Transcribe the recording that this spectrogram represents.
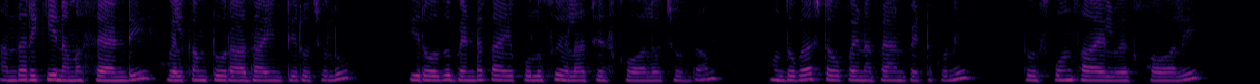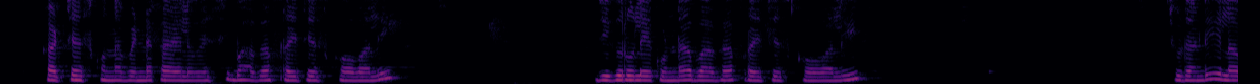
అందరికీ నమస్తే అండి. వెల్కమ్ టు రాధా ఇంటి రుచులు. ఈరోజు బెండకాయ పులుసు ఎలా చేసుకోవాలో చూద్దాం. ముందుగా స్టవ్ పైన ప్యాన్ పెట్టుకొని టూ స్పూన్స్ ఆయిల్ వేసుకోవాలి. కట్ చేసుకున్న బెండకాయలు వేసి బాగా ఫ్రై చేసుకోవాలి. జిగురు లేకుండా బాగా ఫ్రై చేసుకోవాలి. చూడండి ఇలా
